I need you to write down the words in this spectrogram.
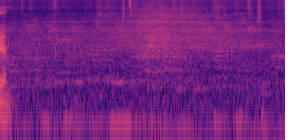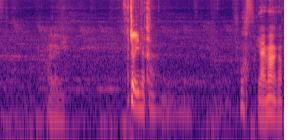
แก้ม อะไรเจอนะครับโอ้ใหญ่มากครับ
